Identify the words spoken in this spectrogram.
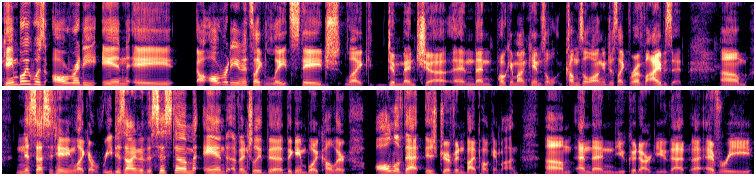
Game Boy was already in a already in its like late stage like dementia and then Pokemon comes comes along and just like revives it. Um, necessitating like a redesign of the system and eventually the the Game Boy Color. All of that is driven by Pokemon. Um, and then you could argue that uh, every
